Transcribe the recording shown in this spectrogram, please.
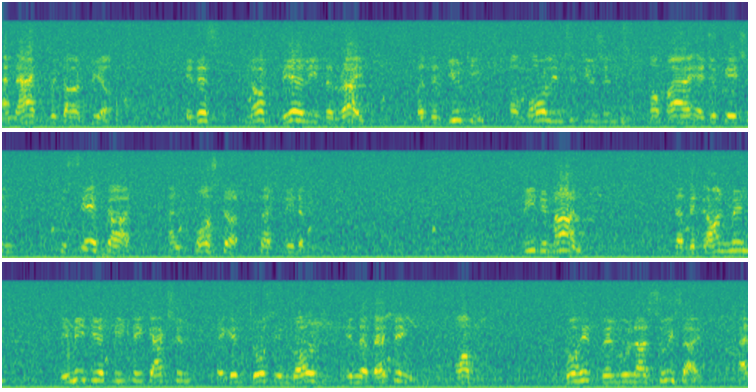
and act without fear. It is not merely the right but the duty of all institutions of higher education to safeguard and foster such freedom. We demand that the government immediately take action against those involved in the abetting of Rohit Vemula's suicide and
